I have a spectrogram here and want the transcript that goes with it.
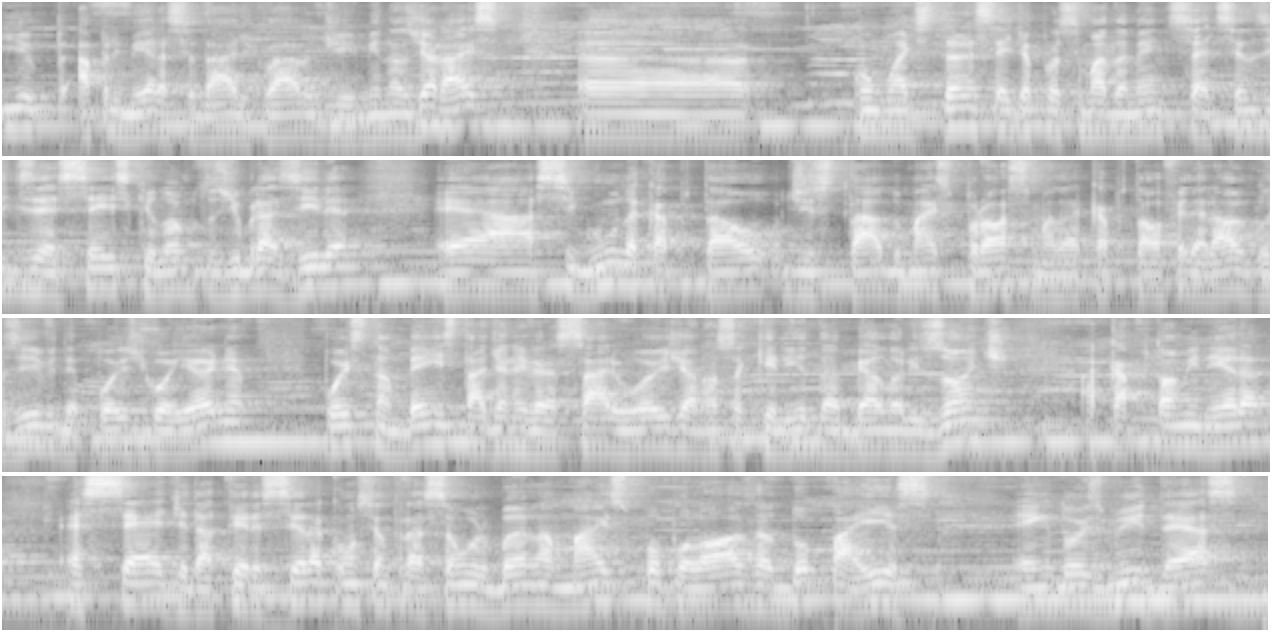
e a primeira cidade, claro, de Minas Gerais. Uh com uma distância de aproximadamente 716 quilômetros de Brasília, é a segunda capital de estado mais próxima da capital federal, inclusive depois de Goiânia, pois também está de aniversário hoje a nossa querida Belo Horizonte. A capital mineira é sede da terceira concentração urbana mais populosa do país. Em 2010,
